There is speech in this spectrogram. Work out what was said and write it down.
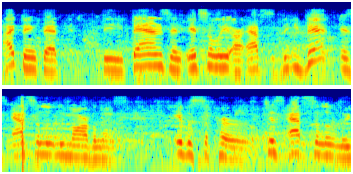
I think that the fans in Italy are abs- the event is absolutely marvelous. It was superb, just absolutely.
